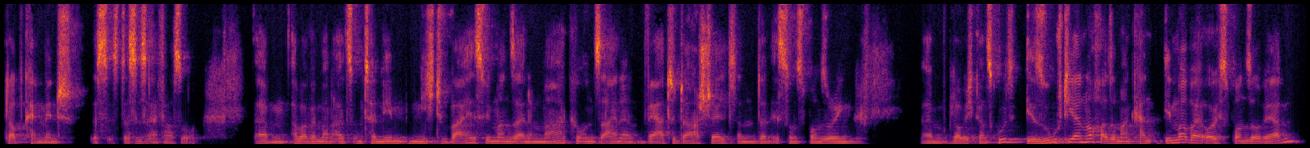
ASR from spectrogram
glaubt kein Mensch. Das ist, das ist einfach so. Ähm, aber wenn man als Unternehmen nicht weiß, wie man seine Marke und seine Werte darstellt, dann, dann ist so ein Sponsoring, ähm, glaube ich, ganz gut. Ihr sucht ja noch, also man kann immer bei euch Sponsor werden.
